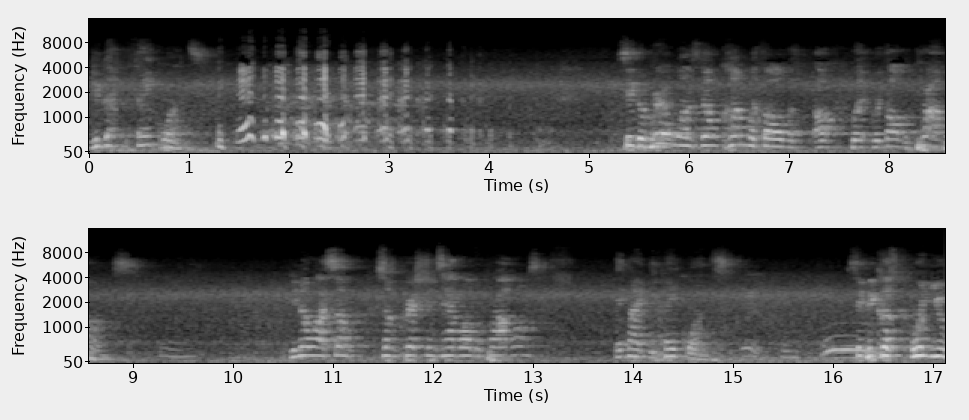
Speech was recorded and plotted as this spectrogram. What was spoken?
You got the fake ones. See, the real ones don't come with all the all, with, with all the problems. You know why some some Christians have all the problems? They might be fake ones. See, because when you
